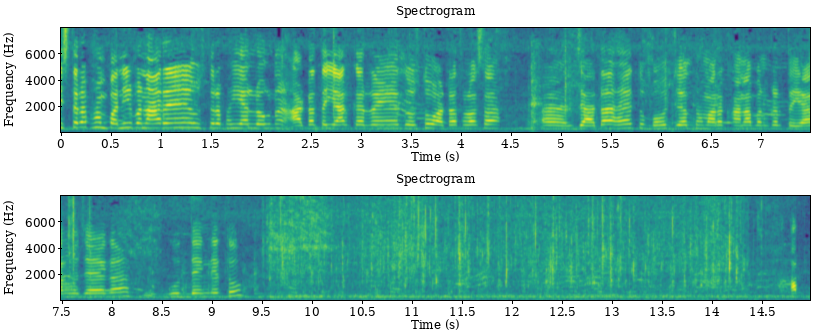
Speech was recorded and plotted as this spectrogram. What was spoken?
इस तरफ़ हम पनीर बना रहे हैं। उस तरफ़ भैया लोग आटा तैयार कर रहे हैं। दोस्तों, आटा थोड़ा सा ज़्यादा है तो बहुत जल्द हमारा खाना बनकर तैयार हो जाएगा। गूंद देंगे तो अब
